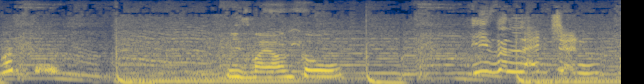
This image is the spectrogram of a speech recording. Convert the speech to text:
What? He's my uncle. He's a legend.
